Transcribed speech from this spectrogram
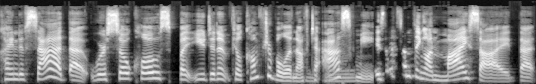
kind of sad that we're so close, but you didn't feel comfortable enough mm-hmm. to ask mm-hmm. me. Is that something on my side that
